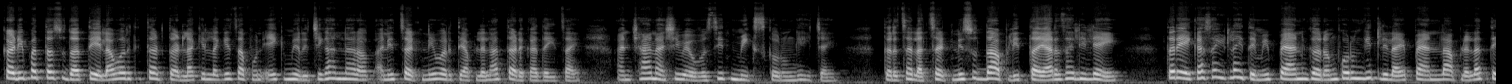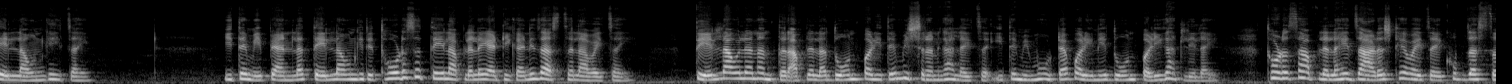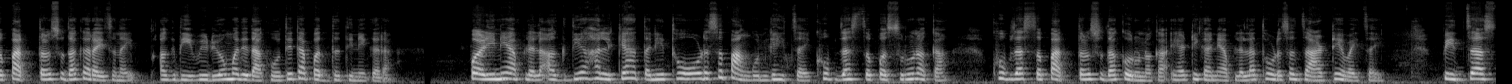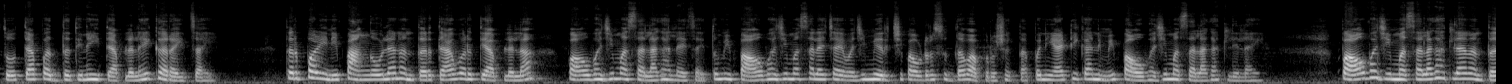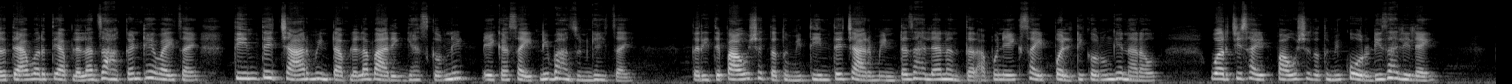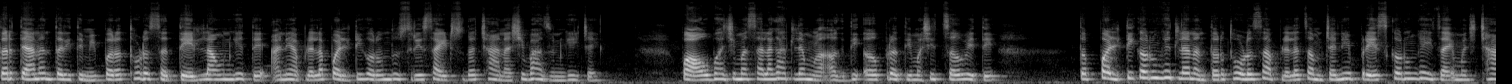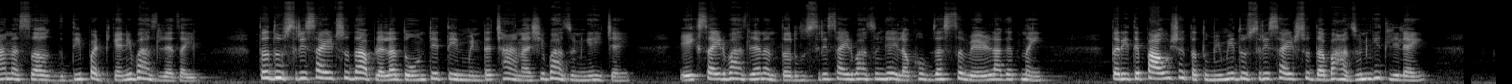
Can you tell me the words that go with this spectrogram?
कढीपत्तासुद्धा तेलावरती तडतडला की लगेच आपण एक मिरची घालणार आहोत आणि चटणीवरती आपल्याला तडका द्यायचा आहे. आणि छान अशी व्यवस्थित मिक्स करून घ्यायची आहे. तर चला चटणीसुद्धा आपली तयार झालेली आहे. तर एका साईडला इथे मी पॅन गरम करून घेतलेला आहे. पॅनला आपल्याला तेल लावून घ्यायचं आहे. इथे मी पॅनला तेल लावून घेते. थोडंसं तेल आपल्याला या ठिकाणी जास्त लावायचं आहे. तेल लावल्यानंतर आपल्याला दोन पळी ते मिश्रण घालायचं इथे मी मोठ्या पळीने दोन पळी घातलेलं आहे. थोडंसं आपल्याला हे जाडच ठेवायचं आहे. खूप जास्त पातळसुद्धा करायचं नाही. अगदी व्हिडिओमध्ये दाखवते त्या पद्धतीने करा. पळीने आपल्याला अगदी हलक्या हाताने थोडंसं पांगून घ्यायचं आहे. खूप जास्त पसरू नका. खूप जास्त पातळसुद्धा करू नका. या ठिकाणी आपल्याला थोडंसं जाड ठेवायचं आहे. पिझ्झा असतो त्या पद्धतीने इथे आपल्याला हे करायचं आहे. तर पळीने पांगवल्यानंतर त्यावरती आपल्याला पावभाजी मसाला घालायचा आहे. तुम्ही पावभाजी मसाल्याच्या ऐवजी मिरची पावडरसुद्धा वापरू शकता. पण या ठिकाणी मी पावभाजी मसाला घातलेला आहे. पावभाजी मसाला घातल्यानंतर त्यावरती आपल्याला झाकण ठेवायचं आहे. तीन ते चार मिनटं आपल्याला बारीक गॅस करून एका साईडनी भाजून घ्यायचं आहे. तर इथे पाहू शकता तुम्ही तीन ते चार मिनटं झाल्यानंतर आपण एक साईड पलटी करून घेणार आहोत. वरची साईड पाहू शकता तुम्ही कोरडी झालेली आहे. तर त्यानंतर इथे मी परत थोडंसं तेल लावून घेते आणि आपल्याला पलटी करून दुसरी साईडसुद्धा छान अशी भाजून घ्यायची आहे. पावभाजी मसाला घातल्यामुळं अगदी अप्रतिम अशी चव येते. तर पलटी करून घेतल्यानंतर थोडंसं आपल्याला चमच्याने प्रेस करून घ्यायचं आहे म्हणजे छान असं अगदी पटक्याने भाजल्या जाईल. तर दुसरी साईडसुद्धा आपल्याला दोन ते तीन मिनटं छान अशी भाजून घ्यायची आहे. एक साईड भाजल्यानंतर दुसरी साईड भाजून घ्यायला खूप जास्त वेळ लागत नाही. तर इथे पाहू शकता तुम्ही मी दुसरी साईडसुद्धा भाजून घेतलेली आहे.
